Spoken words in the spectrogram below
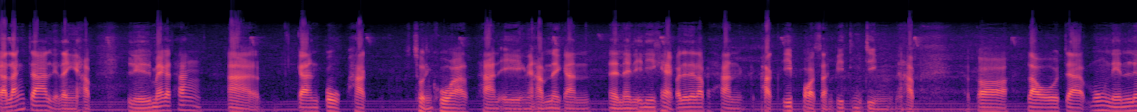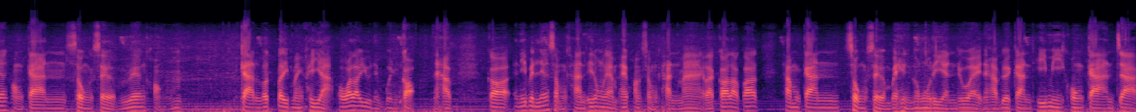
การล้างจานหรืออะไรเงี้ยครับ หรือแม้กระทั่งการปลูกผักสวนครัวทานเองนะครับ ในการ ในที่นี้แขกก็จะได้รับประทานผักที่ปลอดสารพิษจริง ๆนะครับ แล้วก็เราจะมุ่งเน้นเรื่องของการส่งเสริมเรื่องของการลดปริมาณขยะ เพราะว่าเราอยู่ในบนเกาะนะครับ ก็อันนี้เป็นเรื่องสำคัญที่โรงแรมให้ความสำคัญมาก แล้วก็เราก็ทำการส่งเสริมไปถึงโรงเรียนด้วยนะครับ โดยการที่มีโครงการจาก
